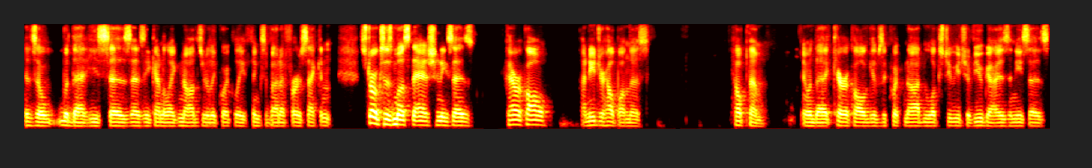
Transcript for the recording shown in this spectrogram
And so, with that, he says, as he kind of like nods really quickly, thinks about it for a second, strokes his mustache, and he says, Caracol, I need your help on this. Help them. And with that, Caracol gives a quick nod and looks to each of you guys, and he says,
